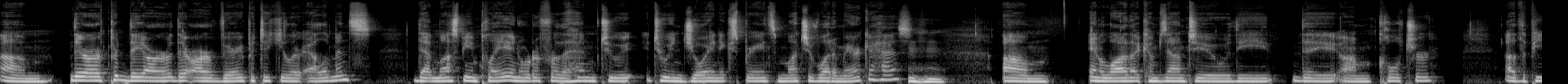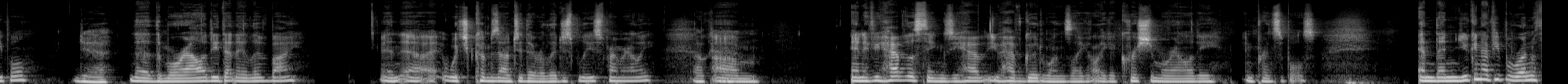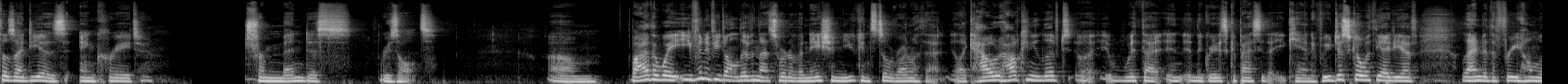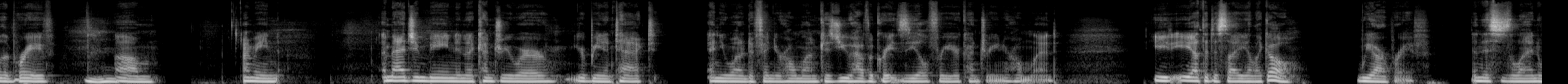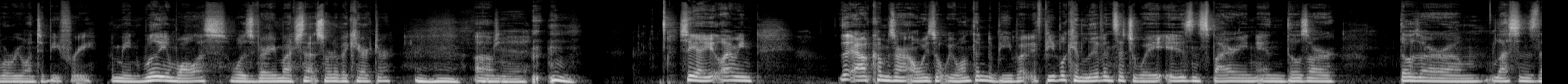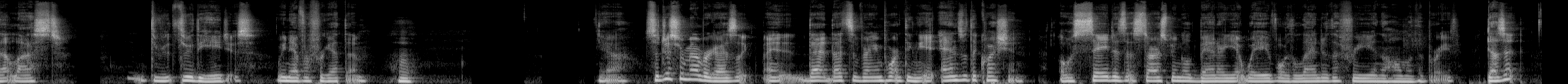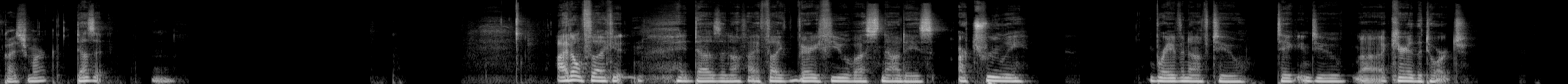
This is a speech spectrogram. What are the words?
Um, there are they are there are very particular elements that must be in play in order for them to to enjoy and experience much of what America has. Um, and a lot of that comes down to the the um, culture of the people Yeah. the the morality that they live by, and uh, which comes down to their religious beliefs primarily. Okay. Um, and if you have those things, you have you have good ones like like a Christian morality and principles, and then you can have people run with those ideas and create tremendous results. Um, by the way, even if you don't live in that sort of a nation, you can still run with that. Like how how can you live to, uh, with that in, in the greatest capacity that you can? If we just go with the idea of land of the free, home of the brave, um, I mean, imagine being in a country where you're being attacked and you want to defend your homeland because you have a great zeal for your country and your homeland. You, you have to decide, you're like, oh, we are brave. And this is the land where we want to be free. I mean, William Wallace was very much that sort of a character. Um, yeah. So, yeah, I mean, the outcomes aren't always what we want them to be, but if people can live in such a way, it is inspiring. And those are, those are um, lessons that last through, through the ages. We never forget them. Huh. Yeah. So just remember, guys, like I, that. That's a very important thing. It ends with a question. Oh, say does that star spangled banner yet wave o'er the land of the free and the home of the brave? Does it? Question mark? Does it? I don't feel like it. It does enough. I feel like very few of us nowadays are truly brave enough to take to uh, carry the torch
